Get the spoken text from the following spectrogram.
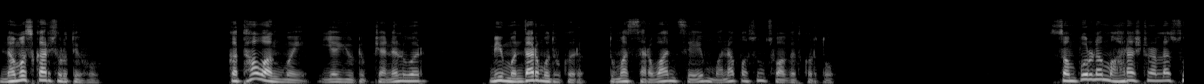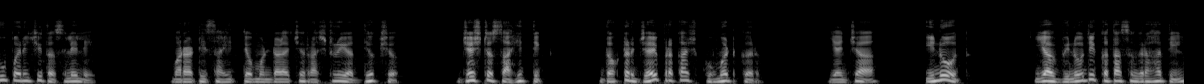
नमस्कार श्रोते हो. कथा वाङ्मय या यूट्यूब चॅनलवर मी मंदार मधुकर तुम्हा सर्वांचे मनापासून स्वागत करतो. संपूर्ण महाराष्ट्राला सुपरिचित असलेले मराठी साहित्य मंडळाचे राष्ट्रीय अध्यक्ष ज्येष्ठ साहित्यिक डॉक्टर जयप्रकाश घुमटकर यांच्या इनोद या विनोदी कथासंग्रहातील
